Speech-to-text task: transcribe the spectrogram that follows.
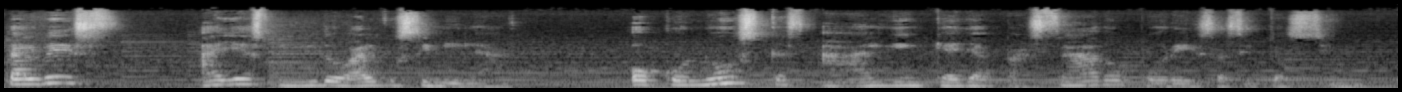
Tal vez hayas vivido algo similar o conozcas a alguien que haya pasado por esa situación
